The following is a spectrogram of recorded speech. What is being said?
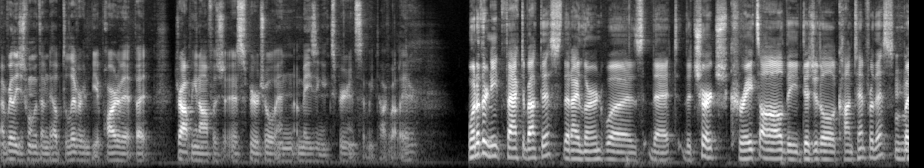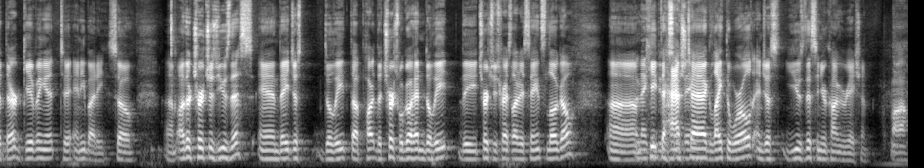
I really just went with him to help deliver and be a part of it. But dropping it off was a spiritual and amazing experience that we talk about later. One other neat fact about this that I learned was that the church creates all the digital content for this, Mm-hmm. but they're giving it to anybody. So um, other churches use this, and they just delete the part. The church will go ahead and delete the Church of Jesus Christ Latter-day Saints logo. Um, keep the the hashtag Light the World, and just use this in your congregation. Wow,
